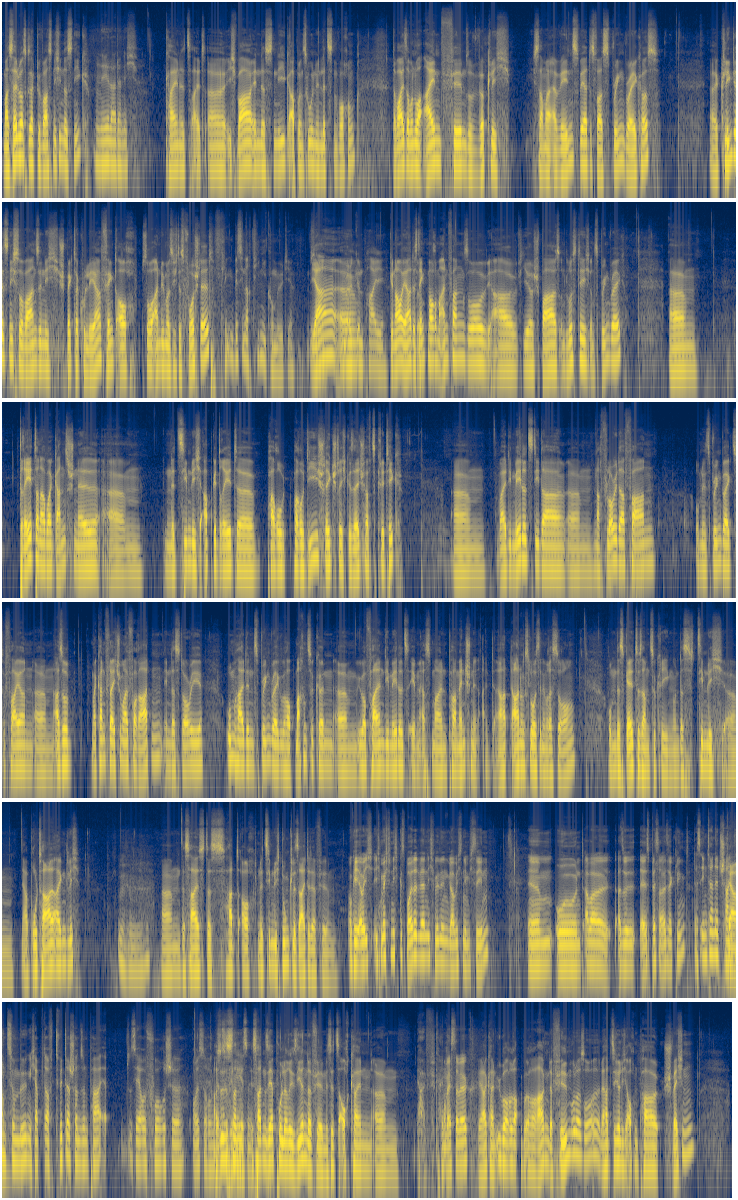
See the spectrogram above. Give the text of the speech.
Marcel, du hast gesagt, du warst nicht in der Sneak. Nee, leider nicht. Keine Zeit. Äh, ich war in der Sneak ab und zu in den letzten Wochen. Da war jetzt aber nur ein Film so wirklich, ich sag mal, erwähnenswert. Das war Spring Breakers. Äh, klingt jetzt nicht so wahnsinnig spektakulär, fängt auch so an, wie man sich das vorstellt. Klingt ein bisschen nach Teenie-Komödie. So Ja, American ähm, Pie. Genau, ja, das So. denkt man auch am Anfang so, ja, hier Spaß und lustig und Spring Break. Ähm, dreht dann aber ganz schnell ähm, eine ziemlich abgedrehte Paro Parodie, Schrägstrich Gesellschaftskritik. Ähm, weil die Mädels, die da ähm, nach Florida fahren, um den Spring Break zu feiern, ähm, also man kann vielleicht schon mal verraten in der Story, um halt den Spring Break überhaupt machen zu können, ähm, überfallen die Mädels eben erstmal ein paar Menschen in, ah- ahnungslos in dem Restaurant, um das Geld zusammenzukriegen. Und das ziemlich ähm, ja, brutal eigentlich. Mhm. Ähm, das heißt, das hat auch eine ziemlich dunkle Seite der Film. Okay, aber ich, ich möchte nicht gespoilert werden, ich will den, glaube ich, nämlich sehen. Ähm, und aber, also er ist besser als er klingt. Das Internet scheint Ja. ihn zu mögen. Ich habe auf Twitter schon so ein paar sehr euphorische Äußerungen Also es dazu ist, ein, gelesen. ist halt ein sehr polarisierender Film. Ist jetzt auch kein, ähm, ja, Kein Meisterwerk. ja, kein überra überragender Film oder so. Der hat sicherlich auch ein paar Schwächen.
